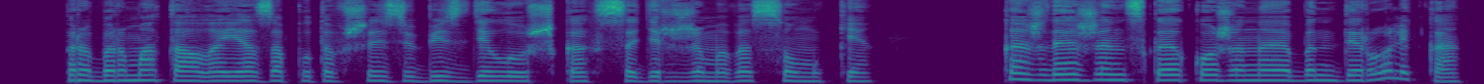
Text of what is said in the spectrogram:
— пробормотала я, запутавшись в безделушках содержимого сумки. «Каждая женская кожаная бандеролика,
